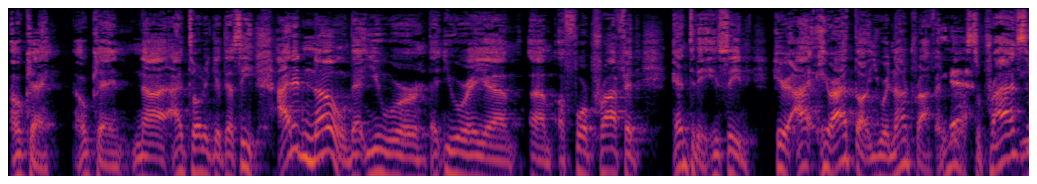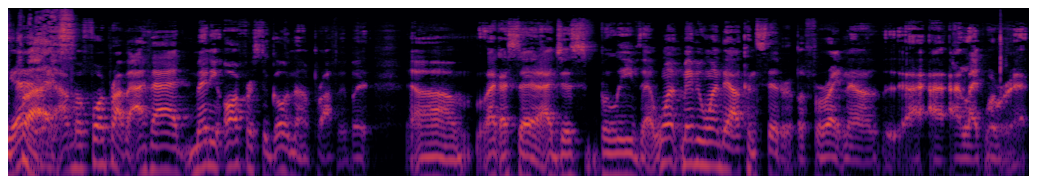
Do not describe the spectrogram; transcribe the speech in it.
Okay. Okay. No, I totally get that. See, I didn't know that you were, that you were a, uh, um, a for-profit entity. He said, here, I, here, I thought you were nonprofit. Yeah. Surprise, surprise. Yeah, yeah, I'm a for-profit. I've had many offers to go nonprofit, but, um, like I said, I just believe that one, maybe one day I'll consider it. But for right now, I, I, I like where we're at.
